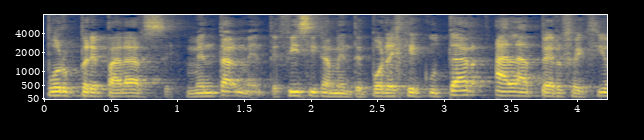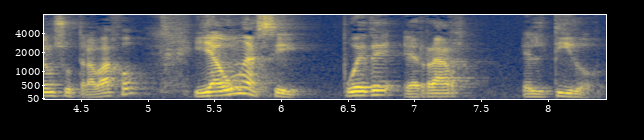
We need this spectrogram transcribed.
por prepararse mentalmente, físicamente, por ejecutar a la perfección su trabajo, y aún así puede errar el tiro.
